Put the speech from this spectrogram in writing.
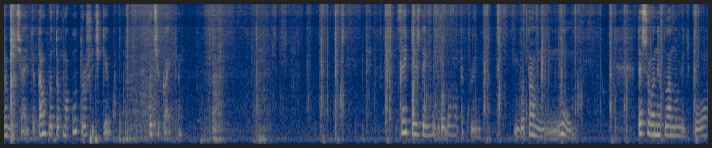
Вибачайте, там по токмаку трошечки почекайте. Цей тиждень ми зробимо такий, бо там, ну, те, що вони планують по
